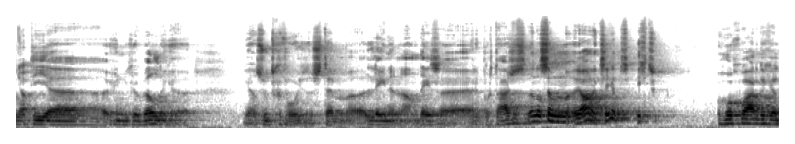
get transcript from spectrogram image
Ja. die hun geweldige, ja, zoetgevoelige stem lenen aan deze reportages. En dat zijn, ja, ik zeg het, echt hoogwaardige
